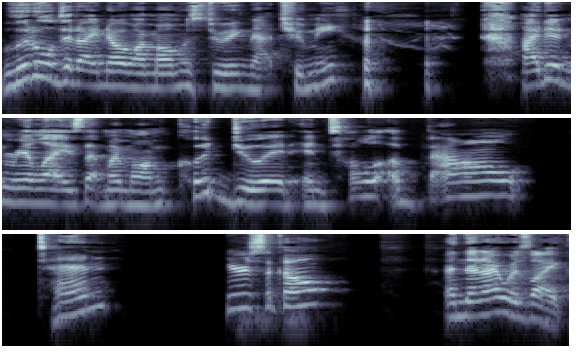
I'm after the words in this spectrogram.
Little did I know my mom was doing that to me. I didn't realize that my mom could do it until about 10 years ago. And then I was like,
